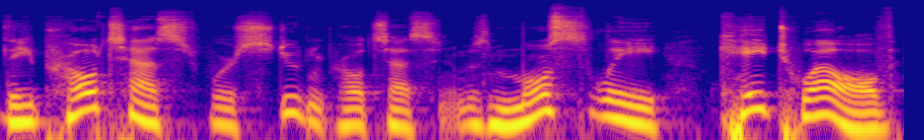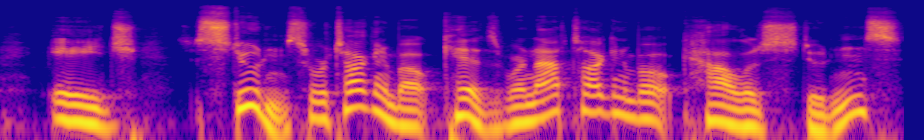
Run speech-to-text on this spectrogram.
The protests were student protests, and it was mostly K 12 age students. So we're talking about kids. We're not talking about college students,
